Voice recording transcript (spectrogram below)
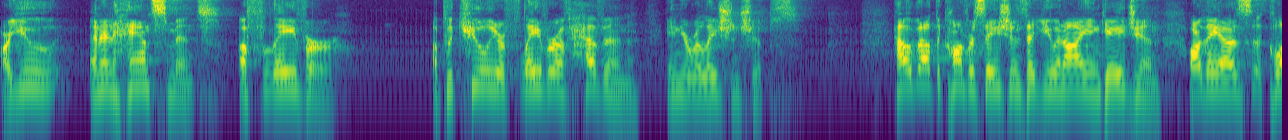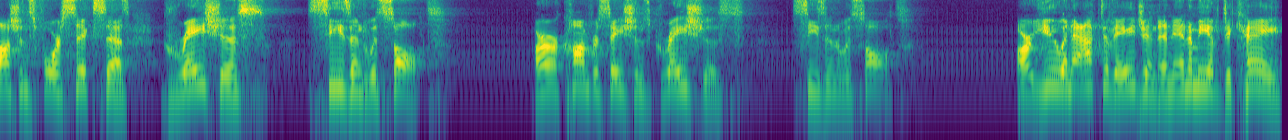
Are you an enhancement, a flavor, a peculiar flavor of heaven in your relationships? How about the conversations that you and I engage in? Are they, as Colossians 4 6 says, gracious, seasoned with salt? Are our conversations gracious, seasoned with salt? Are you an active agent, an enemy of decay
